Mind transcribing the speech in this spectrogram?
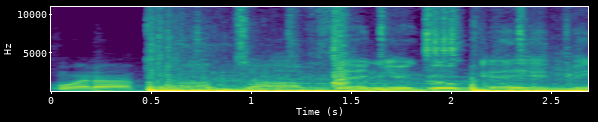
When I popped off, then you go gay.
